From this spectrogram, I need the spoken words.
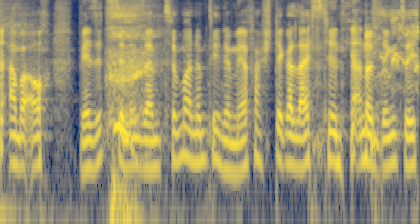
Aber auch, wer sitzt denn in seinem Zimmer, nimmt sich eine Mehrfachsteckerleiste in die Hand und denkt sich,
